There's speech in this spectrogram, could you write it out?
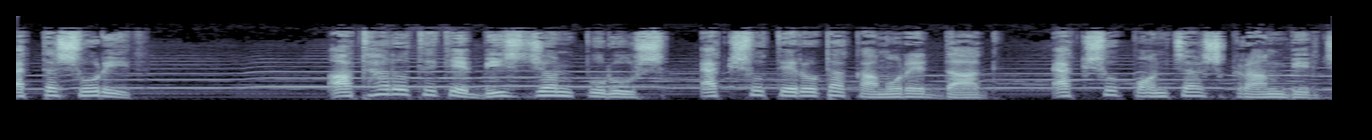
একটা শরীর। আঠারো থেকে ২০ জন পুরুষ, একশো তেরোটা কামড়ের দাগ, একশো পঞ্চাশ গ্রাম বীর্য।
